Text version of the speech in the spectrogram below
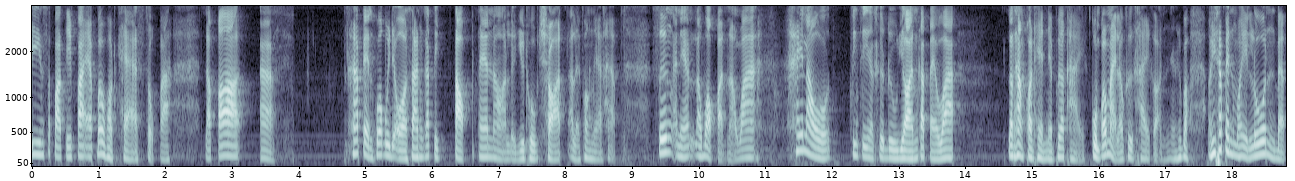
บีน Spotify Apple Podcast ถูกปะแล้วก็อะถ้าเป็นพวกวิดีโอสั้นก็ TikTok แน่นอนหรือ YouTube Short อะไรพวกเนี้ยครับ ซึ่งอันเนี้ยเราบอกก่อนนะว่า ให้เราจริงๆคือดูย้อนกลับไปว่าเราทำคอนเทนต์เนี่ยเพื่อใคร กลุ่มเป้าหมายเราคือใครก่อนอย่างที่บอกเฮ้ยถ้าเป็นวัยรุ่นแบบ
